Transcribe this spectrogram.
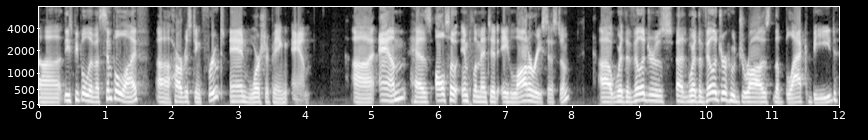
Uh, these people live a simple life, uh, harvesting fruit and worshiping Am. Uh, Am has also implemented a lottery system uh, where the villagers, uh, where the villager who draws the black bead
